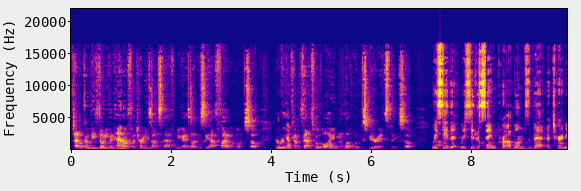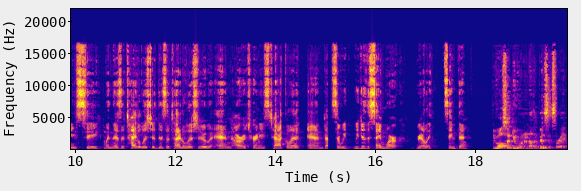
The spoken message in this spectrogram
title companies don't even have attorneys on staff, and you guys obviously have five of them. So it really yep. comes down to a volume and level of experience thing. So We see that we see the same problems that attorneys see. When there's a title issue, there's a title issue, and our attorneys tackle it. And uh, so we, we do the same work, really, same thing. You also do own another business, right?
